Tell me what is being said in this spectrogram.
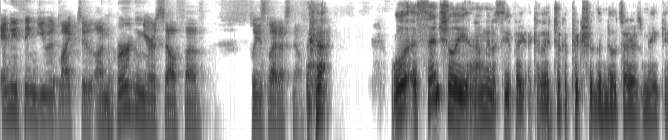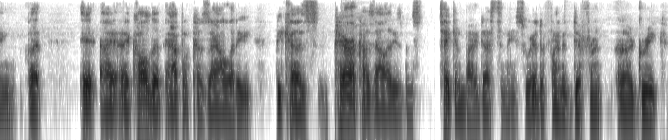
anything you would like to unburden yourself of, please let us know. well, essentially, I'm going to see if I because I took a picture of the notes I was making, but it I, I called it apocausality because paracausality has been taken by destiny, so we had to find a different uh, Greek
